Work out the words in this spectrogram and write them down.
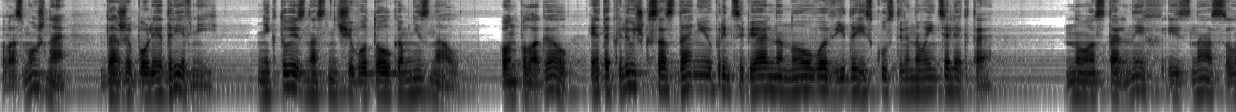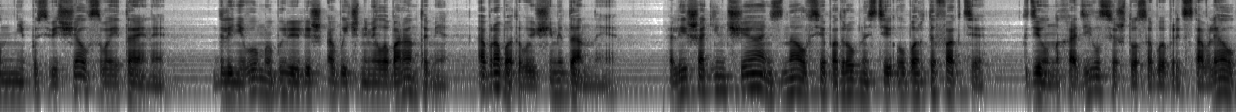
Возможно, даже более древний. Никто из нас ничего толком не знал. Он полагал, это ключ к созданию принципиально нового вида искусственного интеллекта. Но остальных из нас он не посвящал свои тайны. Для него мы были лишь обычными лаборантами, обрабатывающими данные. Лишь один Чиань знал все подробности об артефакте – где он находился, что собой представлял,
